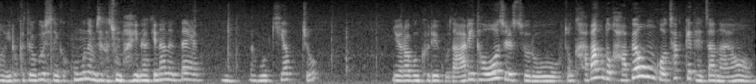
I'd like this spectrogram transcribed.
어, 이렇게 들고 있으니까 고무 냄새가 좀 많이 나긴 하는데 음, 너무 귀엽죠? 여러분 그리고 날이 더워질수록 좀 가방도 가벼운 거 찾게 되잖아요.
